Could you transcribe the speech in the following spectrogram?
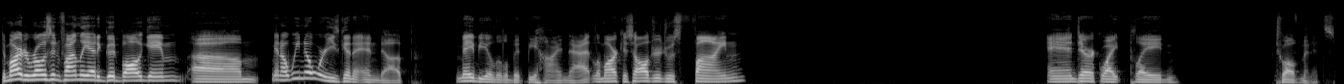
DeMar DeRozan finally had a good ball game. Um, you know, we know where he's going to end up. Maybe a little bit behind that. LaMarcus Aldridge was fine. And Derrick White played 12 minutes.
